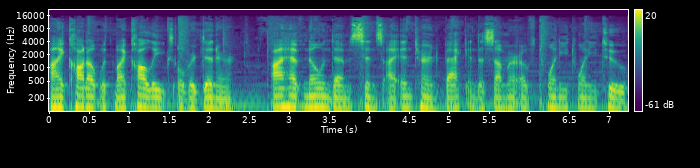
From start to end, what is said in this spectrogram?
I caught up with my colleagues over dinner. I have known them since I interned back in the summer of 2022.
